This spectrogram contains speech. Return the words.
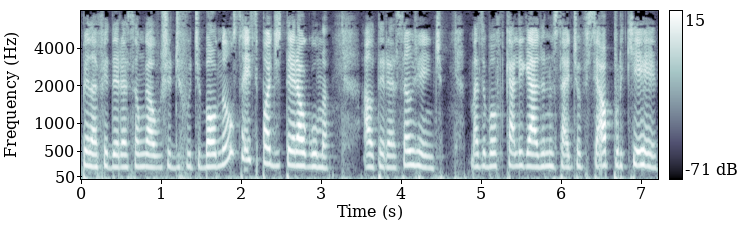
pela Federação Gaúcha de Futebol. Não sei se pode ter alguma alteração, gente, mas eu vou ficar ligado no site oficial porque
